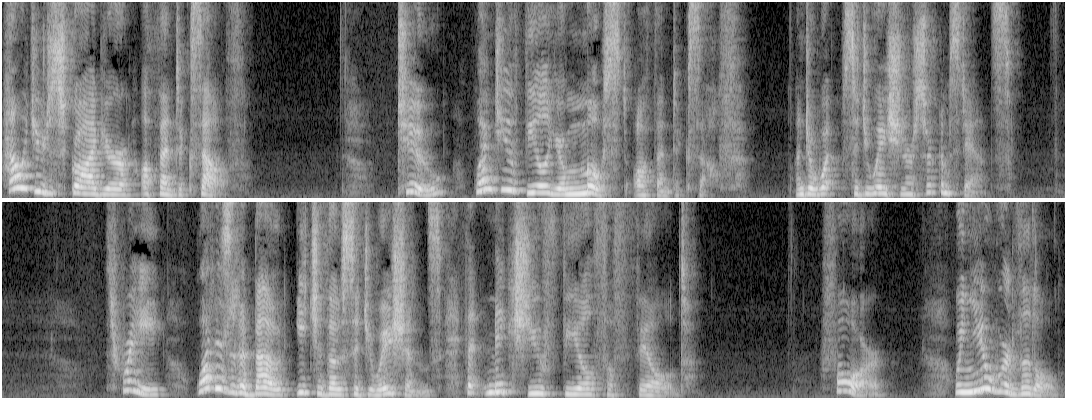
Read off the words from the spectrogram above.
How would you describe your authentic self? Two, when do you feel your most authentic self? Under what situation or circumstance? Three, what is it about each of those situations that makes you feel fulfilled? Four, when you were little,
